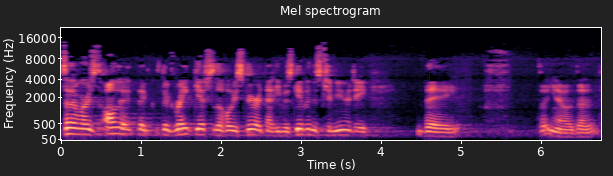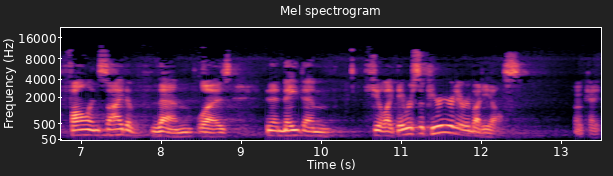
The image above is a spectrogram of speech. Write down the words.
So, in other words, all the, the, the great gifts of the Holy Spirit that He was given this community, the, the you know the fallen side of them was that made them feel like they were superior to everybody else. Okay.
